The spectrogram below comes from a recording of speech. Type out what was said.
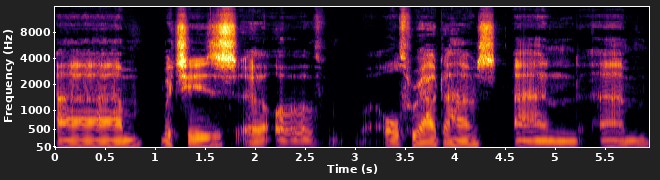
um, which is uh, all throughout the house, and um,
